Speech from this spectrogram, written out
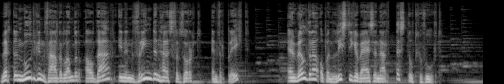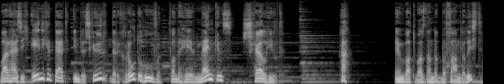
werd een moedige vaderlander aldaar in een vriendenhuis verzorgd en verpleegd, en weldra op een listige wijze naar Testelt gevoerd, waar hij zich enige tijd in de schuur der grote hoeve van de heer Mijnkens schuilhield. Ha! En wat was dan dat befaamde list?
